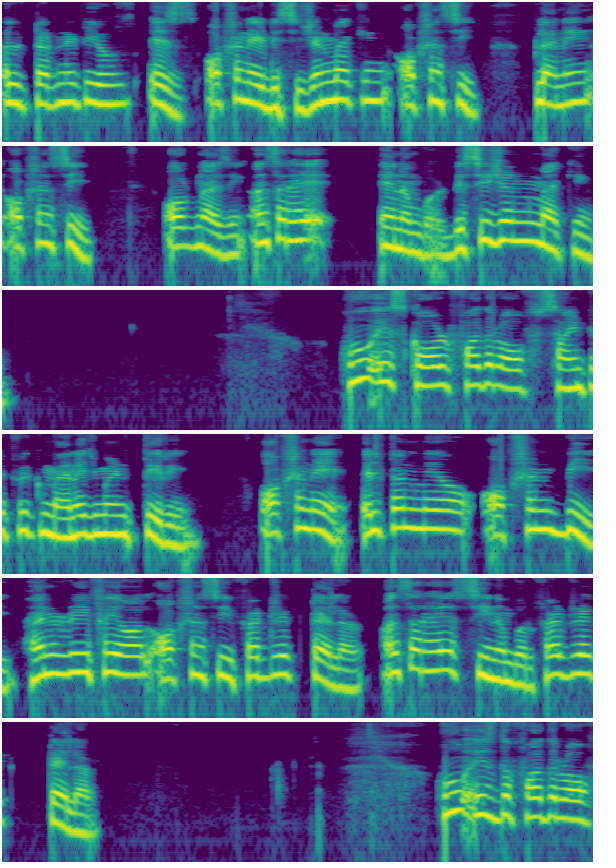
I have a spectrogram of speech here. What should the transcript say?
alternatives is option A decision making, option C planning, option C organizing. Answer A number decision making. Who is called father of scientific management theory? Option A. Elton Mayo. Option B. Henry Fayol. Option C. Frederick Taylor. Answer है C number. Frederick Taylor. Who is the father of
